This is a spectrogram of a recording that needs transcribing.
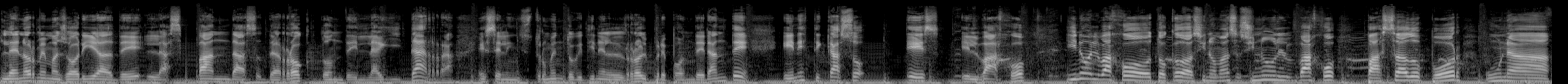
la enorme mayoría de las bandas de rock donde la guitarra es el instrumento que tiene el rol preponderante, en este caso es el bajo. Y no el bajo tocado así nomás, sino el bajo pasado por una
